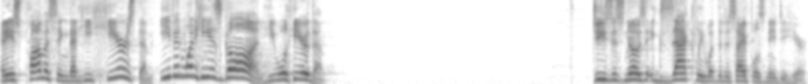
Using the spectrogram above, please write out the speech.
And he's promising that he hears them. Even when he is gone, he will hear them. Jesus knows exactly what the disciples need to hear.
